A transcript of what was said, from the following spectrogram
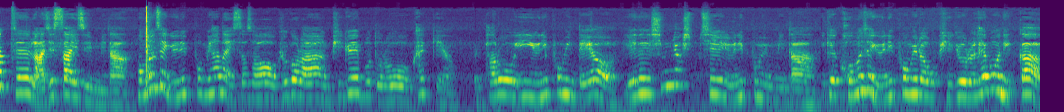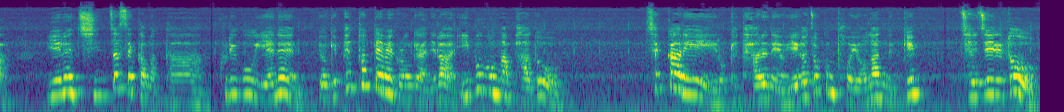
똑같은 라지 사이즈입니다. 검은색 유니폼이 하나 있어서 그거랑 비교해 보도록 할게요. 바로 이 유니폼인데요. 얘는 16, 17 유니폼입니다. 이게 검은색 유니폼이라고 비교를 해보니까 얘는 진짜 새까맣다. 그리고 얘는 여기 패턴 때문에 그런 게 아니라 이 부분만 봐도 색깔이 이렇게 다르네요. 얘가 조금 더 연한 느낌? 재질도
